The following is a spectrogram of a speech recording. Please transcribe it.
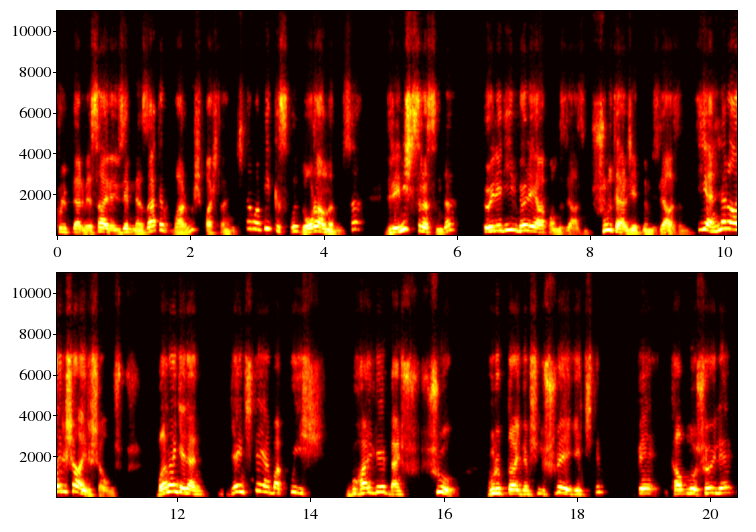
kulüpler vesaire üzerinden zaten varmış başlangıçta ama bir kısmı doğru anladımsa direniş sırasında öyle değil böyle yapmamız lazım. Şunu tercih etmemiz lazım diyenler ayrışa ayrışa oluşmuş. Bana gelen genç de yani bak bu iş bu halde ben şu gruptaydım şimdi şuraya geçtim ve tablo şöyle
